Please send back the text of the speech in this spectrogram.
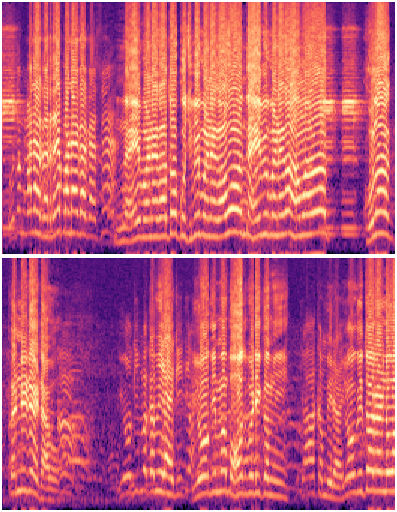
वो तो मना कर रहे बनेगा कैसे? नहीं बनेगा तो कुछ भी बनेगा वो नहीं भी बनेगा हमारा खुला कैंडिडेट है वो। योगी में कमी रहेगी क्या? योगी में बहुत बड़ी कमी। क्या कमी रहेगी? योगी तो रंडवा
